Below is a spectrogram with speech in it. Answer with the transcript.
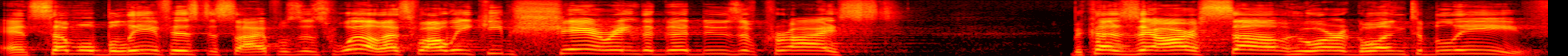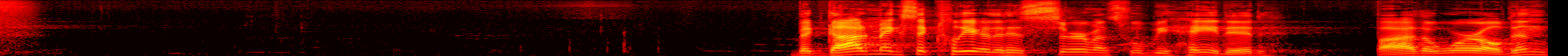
and some will believe his disciples as well. That's why we keep sharing the good news of Christ, because there are some who are going to believe. But God makes it clear that his servants will be hated by the world. And,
